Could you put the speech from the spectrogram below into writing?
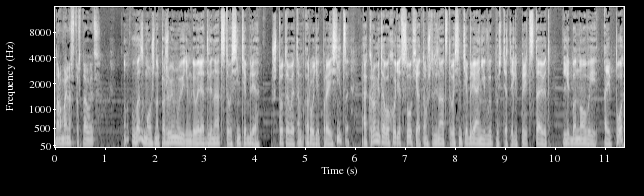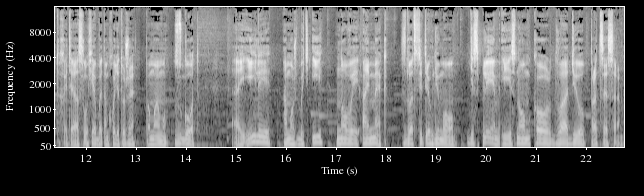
нормально стартовать. Ну, возможно, поживем увидим, говорят, 12 сентября что-то в этом роде прояснится. А кроме того, ходят слухи о том, что 12 сентября они выпустят или представят либо новый iPod, хотя слухи об этом ходят уже, по-моему, с год, а, или, а может быть и, новый iMac с 23-дюймовым дисплеем и с новым Core 2 Duo процессором.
